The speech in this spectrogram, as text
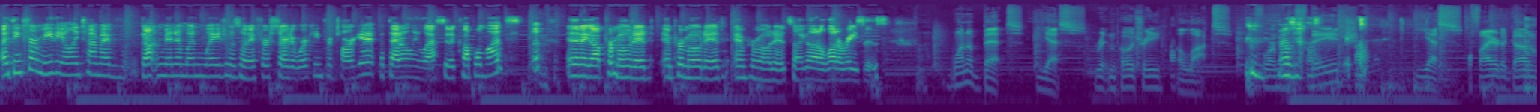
I think for me, the only time I've gotten minimum wage was when I first started working for Target, but that only lasted a couple months. and then I got promoted and promoted and promoted, so I got a lot of raises. Wanna bet? Yes. Written poetry? A lot. Performed on stage? Yes. Fired a gun?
